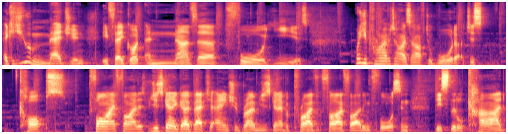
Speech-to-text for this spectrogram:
And could you imagine if they got another four years? What do you privatise after water? Just cops, firefighters. We're just going to go back to ancient Rome. You're just going to have a private firefighting force and this little card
